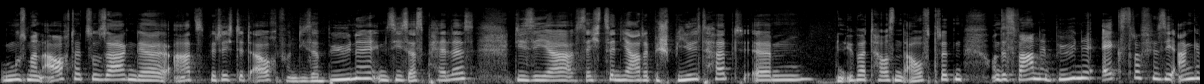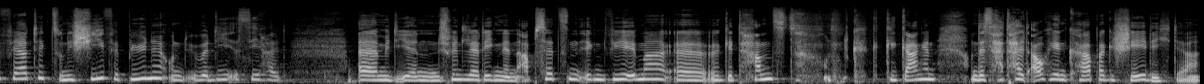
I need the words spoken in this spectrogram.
muss man auch dazu sagen, der Arzt berichtet auch von dieser Bühne im Caesars Palace, die sie ja 16 Jahre bespielt hat. Ähm, in über 1000 Auftritten. Und es war eine Bühne extra für sie angefertigt, so eine schiefe Bühne und über die ist sie halt äh, mit ihren schwindelerregenden Absätzen irgendwie immer äh, getanzt und gegangen. Und das hat halt auch ihren Körper geschädigt. Ja.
